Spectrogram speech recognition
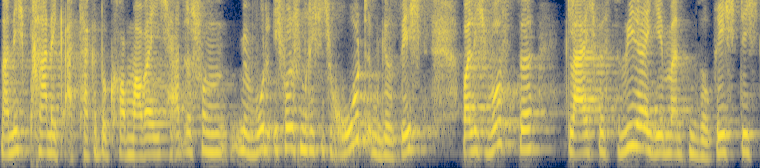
na nicht Panikattacke bekommen, aber ich hatte schon, mir wurde, ich wurde schon richtig rot im Gesicht, weil ich wusste, gleich wirst du wieder jemanden so richtig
